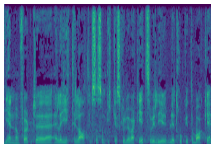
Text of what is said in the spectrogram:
gjennomført eh, eller gitt tillatelser som ikke skulle vært gitt, så vil de bli trukket tilbake.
